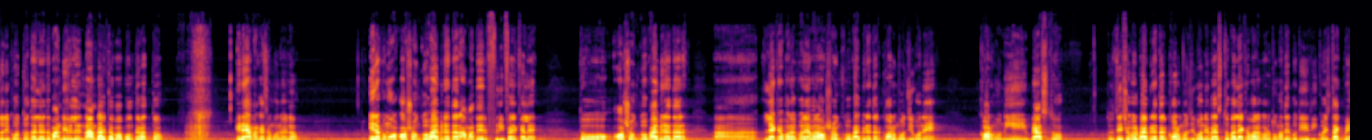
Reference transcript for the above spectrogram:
যদি করতো তাহলে হয়তো বান্ডিলের নামটা হয়তো বা বলতে পারতো। এটাই আমার কাছে মনে হলো। এরকম অসংখ্য ভাই ব্রাদার আমাদের ফ্রি ফায়ার খেলে। তো অসংখ্য ভাই ব্রাদার লেখাপড়া করে, আবার অসংখ্য ভাই ব্রাদার কর্মজীবনে, কর্ম নিয়েই ব্যস্ত। তো যে সকল ভাই ব্রাদার কর্মজীবনে ব্যস্ত বা লেখাপড়া করো, তোমাদের প্রতি রিকোয়েস্ট থাকবে।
